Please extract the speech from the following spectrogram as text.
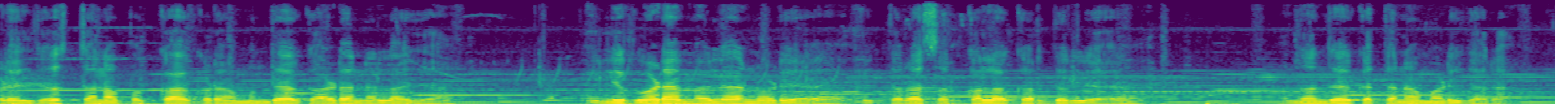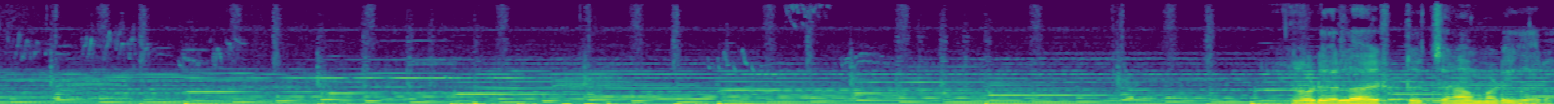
ನೋಡಿ ಇಲ್ಲಿ ದೇವಸ್ಥಾನ ಪಕ್ಕ ಆ ಕಡೆ ಮುಂದೆ ಗಾರ್ಡನ್ ಎಲ್ಲ ಇದೆ. ಇಲ್ಲಿ ಗೋಡೆ ಮೇಲೆ ನೋಡಿ ಈ ಥರ ಸರ್ಕಲ್ ಆಕಾರದಲ್ಲಿ ಒಂದೊಂದೇ ಕೆತ್ತನೆ ಮಾಡಿದ್ದಾರೆ. ನೋಡಿ ಎಲ್ಲ ಎಷ್ಟು ಚೆನ್ನಾಗಿ ಮಾಡಿದ್ದಾರೆ.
